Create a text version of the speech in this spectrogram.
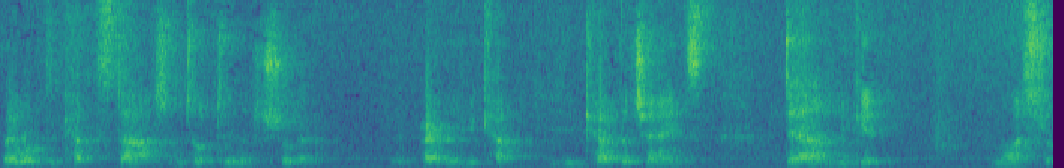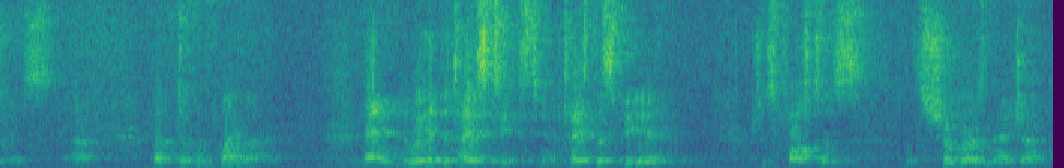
They wanted to cut the starch until it turned into sugar. Apparently if you cut, if you cut the chains down, you get nice sugars, uh, but different flavour. And we had the taste test. You know, taste this beer, which is Foster's with sugar as an adjunct,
